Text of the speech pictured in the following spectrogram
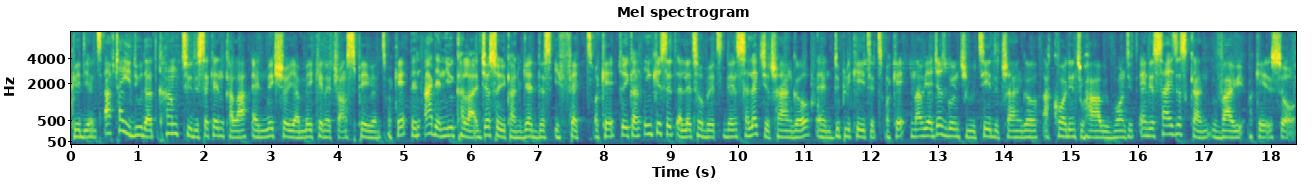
gradient. After you do that come to the second color and make sure you're making it transparent okay? Then add a new color just so you can get this effect okay? So you can increase it a little bit then select your triangle and duplicate it okay? Now we are just going to rotate the triangle according to how we want it and the sizes can vary okay? So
